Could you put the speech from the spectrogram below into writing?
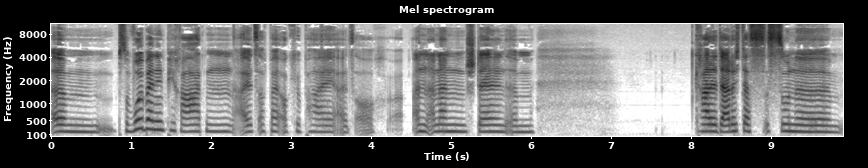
ähm, sowohl bei den Piraten als auch bei Occupy als auch an anderen Stellen ähm, gerade dadurch, dass es so eine,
